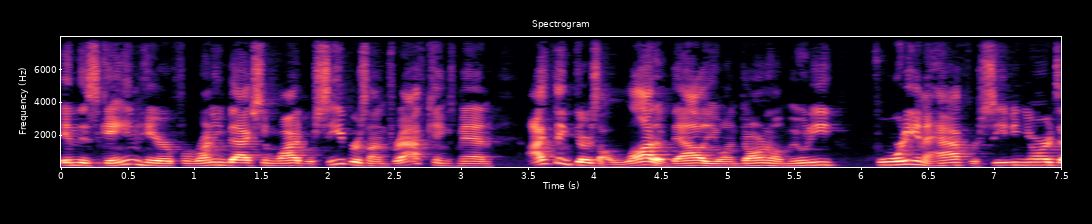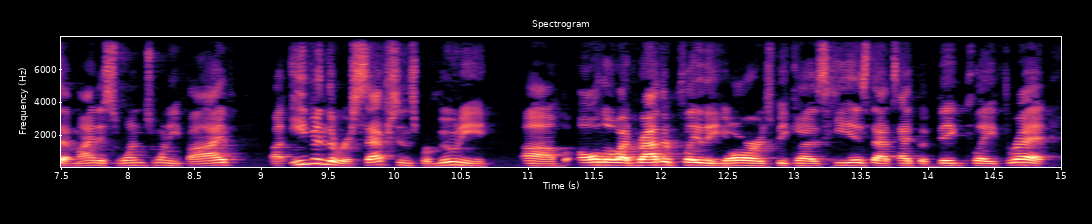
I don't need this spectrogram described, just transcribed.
in this game here for running backs and wide receivers on DraftKings, man, I think there's a lot of value on Darnell Mooney, 40 and a half receiving yards at minus 125. Uh, even the receptions for Mooney, uh, although I'd rather play the yards because he is that type of big play threat.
